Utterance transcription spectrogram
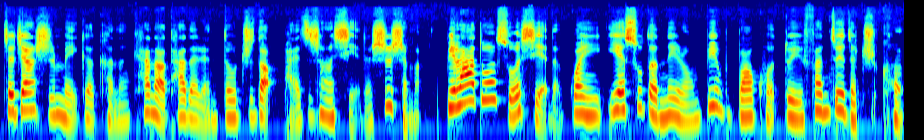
这将使每个可能看到它的人都知道牌子上写的是什么。比拉多所写的关于耶稣的内容，并不包括对犯罪的指控，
